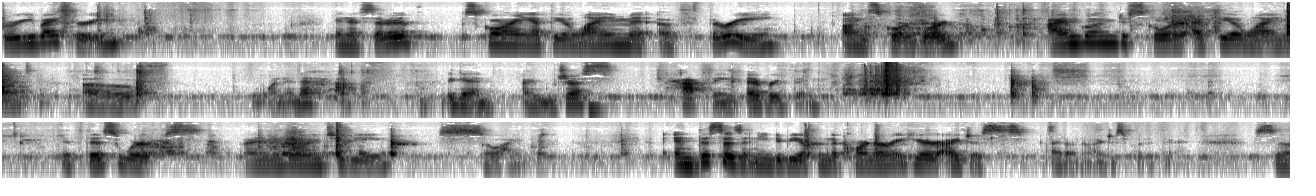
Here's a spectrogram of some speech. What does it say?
three by three, and instead of scoring at the alignment of three on the scoreboard, I'm going to score at the alignment of one and a half. Again, I'm just halving everything. If this works, I am going to be so hyped. And this doesn't need to be up in the corner right here. I just, I don't know, I just put it there. So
